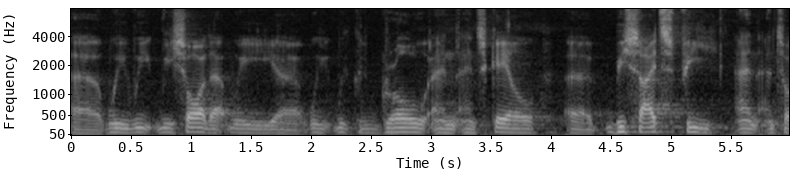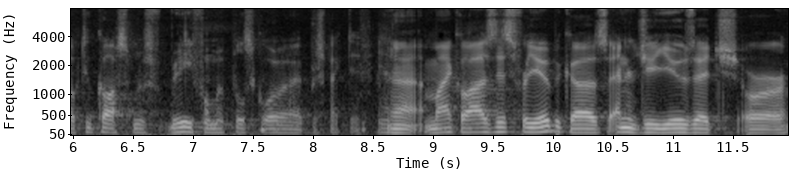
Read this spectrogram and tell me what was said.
uh, we, we, we, saw that we, uh, we, we could grow and, and scale uh, besides SPIE and, and talk to customers really from a PulseCore score perspective. Yeah. Michael, how's this for you? Because energy usage or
